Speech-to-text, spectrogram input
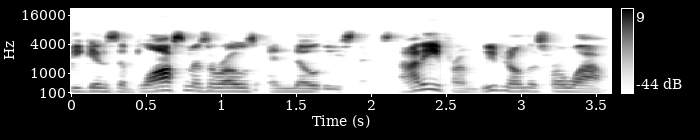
begins to blossom as a rose and know these things, not Ephraim, we've known this for a while.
